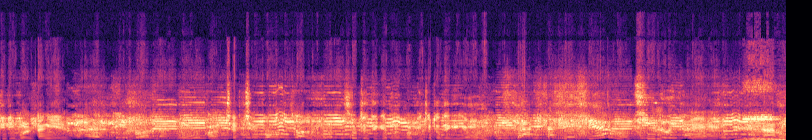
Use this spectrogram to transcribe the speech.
চিড়িপল টাঙিয়ে? হ্যাঁ তিরপল টানিয়ে আচ্ছা আচ্ছা। খুব জল পড়ছে। কোথা থেকে আপনার ভিতরটা দেখি কেমন? চারটা ছিল হ্যাঁ, হ্যাঁ। আমি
